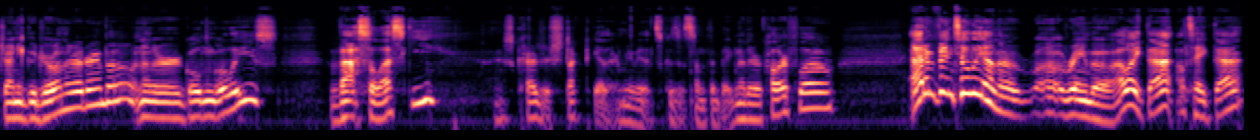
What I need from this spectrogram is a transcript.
Johnny Gaudreau on the red rainbow. Another golden goalies. Vasilevskiy. Those cards are stuck together. Maybe that's because it's something big. Another color flow. Adam Fantilli on the uh, rainbow. I like that. I'll take that.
